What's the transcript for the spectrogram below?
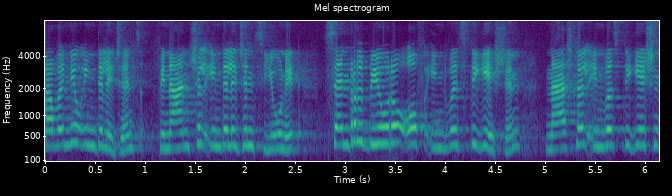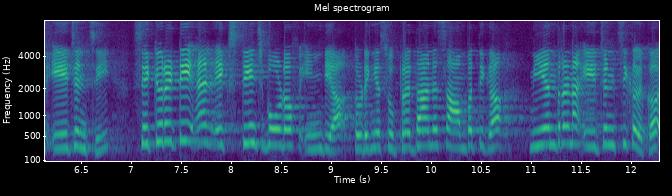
revenue intelligence financial intelligence unit central bureau of investigation national investigation agency security and exchange board of India തുടങ്ങിയ സുപ്രധാന സാമ്പത്തിക നിയന്ത്രണ ഏജൻസികൾക്ക്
